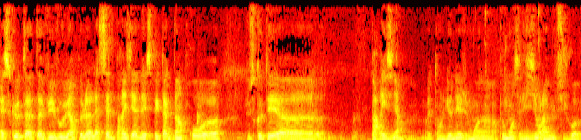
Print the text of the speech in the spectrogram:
est-ce que t'as as vu évoluer un peu la, la scène parisienne et les spectacles d'impro euh, plus côté euh, parisien Étant lyonnais, j'ai moins un peu moins cette vision-là, même si je vois,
